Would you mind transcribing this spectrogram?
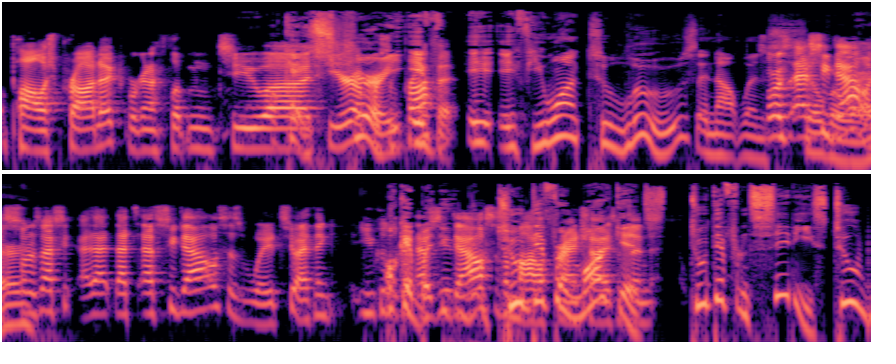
a polished product, we're going to flip him to uh, Okay, to Europe sure. for some If, profit. if if you want to lose and not win, so does FC Dallas. So does FC. That, that's FC Dallas's way too. I think you can Okay, at but FC you- Dallas as a two model different markets, two different cities, two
